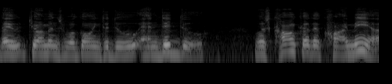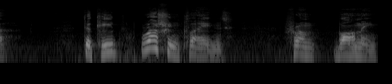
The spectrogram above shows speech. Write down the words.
the Germans were going to do and did do was conquer the Crimea to keep Russian planes from bombing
